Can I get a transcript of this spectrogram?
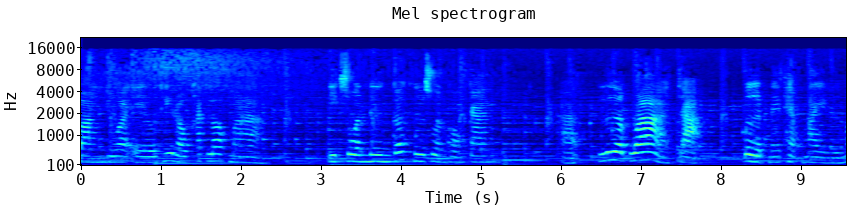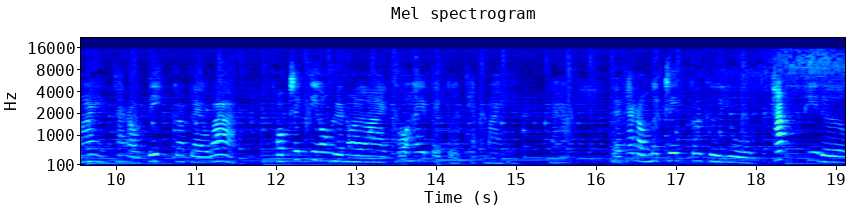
วาง URL ที่เราคัดลอกมา อีกส่วนหนึ่งก็คือส่วนของการเลือกว่าจะเปิดในแท็บใหม่หรือไม่ ถ้าเราติ๊กก็แปลว่าพอคลิกที่ห้องเรียนออนไลน์ก็ให้ไปเปิดแท็บใหม่นะคะ แต่ถ้าเราไม่คลิกก็คืออยู่ทับที่เดิม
